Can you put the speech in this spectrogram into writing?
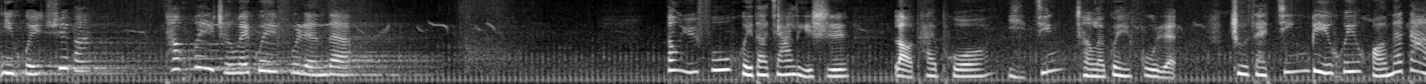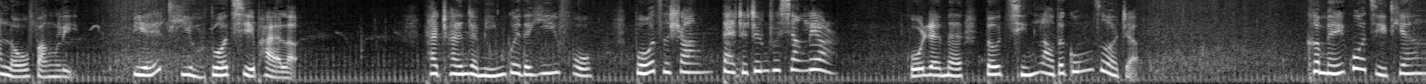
你回去吧，她会成为贵妇人的。”当渔夫回到家里时，老太婆已经成了贵妇人，住在金碧辉煌的大楼房里，别提有多气派了。她穿着名贵的衣服，脖子上戴着珍珠项链儿。仆人们都勤劳的工作着，可没过几天，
